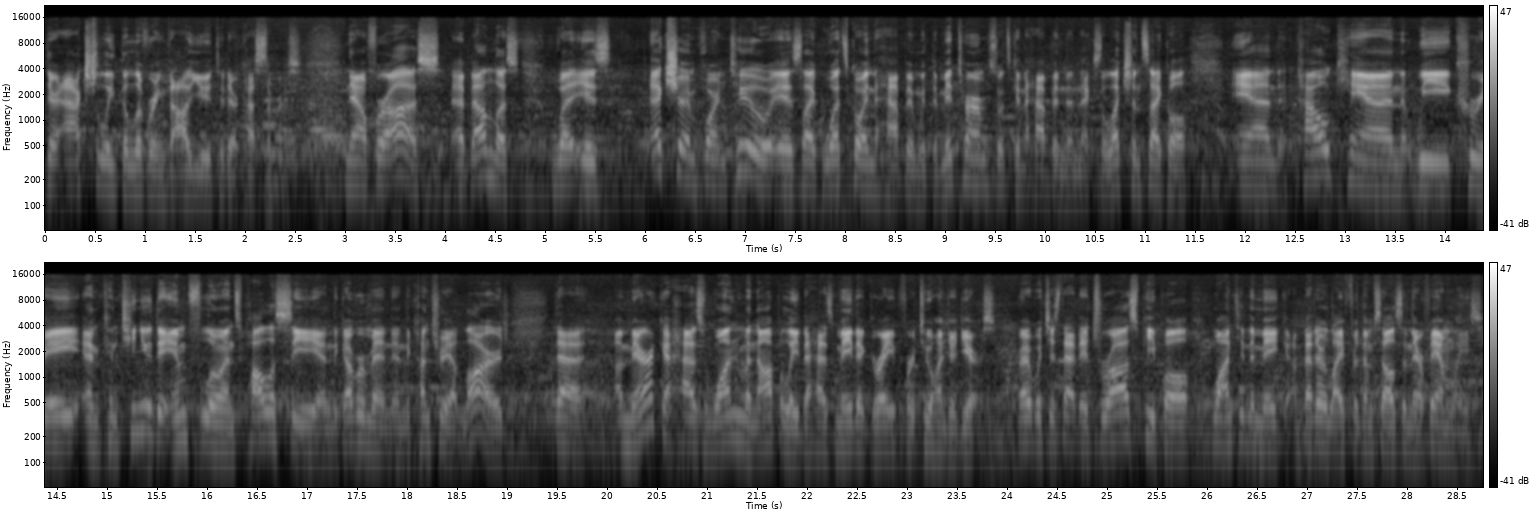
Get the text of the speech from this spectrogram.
they're actually delivering value to their customers. Now, for us at Boundless, what is extra important too is like what's going to happen with the midterms, what's going to happen in the next election cycle, and how can we create and continue to influence policy and the government and the country at large that America has one monopoly that has made it great for 200 years, right? Which is that it draws people wanting to make a better life for themselves and their families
